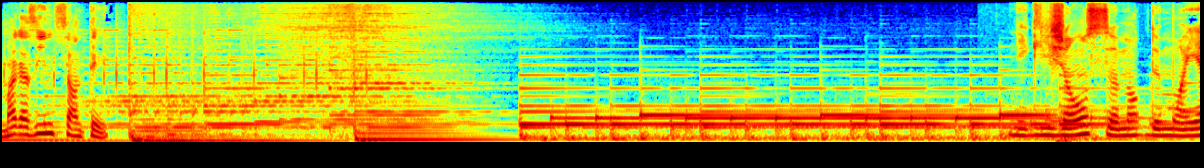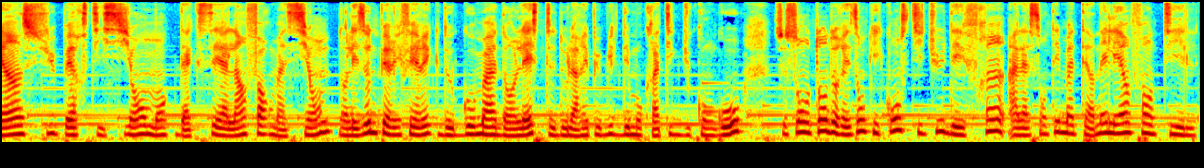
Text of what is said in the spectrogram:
Magazine Santé. Négligence, manque de moyens, superstition, manque d'accès à l'information. Dans les zones périphériques de Goma, dans l'est de la République démocratique du Congo, ce sont autant de raisons qui constituent des freins à la santé maternelle et infantile.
